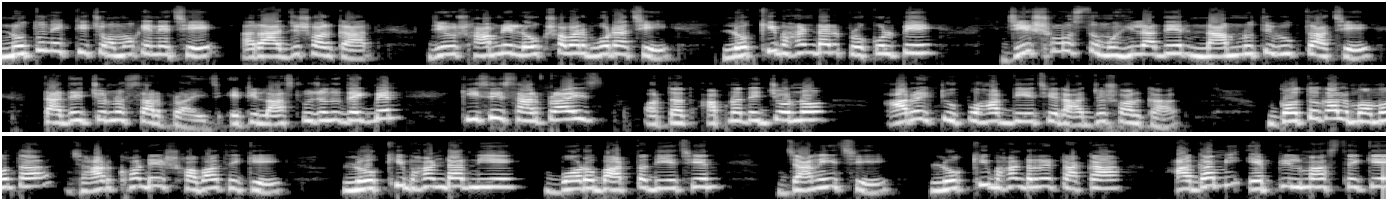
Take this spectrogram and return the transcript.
নতুন একটি চমক এনেছে রাজ্য সরকার যে সামনে লোকসভার ভোট আছে। লক্ষ্মী ভাণ্ডার প্রকল্পে যে সমস্ত মহিলাদের নাম নথিভুক্ত আছে, তাদের জন্য সারপ্রাইজ এটি লাস্ট পর্যন্ত দেখবেন। কি সেই সারপ্রাইজ অর্থাৎ আপনাদের জন্য আরও একটি উপহার দিয়েছে রাজ্য সরকার। গতকাল মমতা ঝাড়খণ্ডের সভা থেকে লক্ষ্মী ভাণ্ডার নিয়ে বড় বার্তা দিয়েছেন। জানিয়েছে, লক্ষ্মী ভাণ্ডারের টাকা আগামী এপ্রিল মাস থেকে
